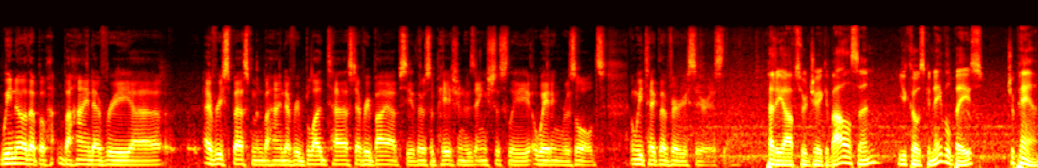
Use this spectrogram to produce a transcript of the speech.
we know that behind every uh, every specimen, behind every blood test, every biopsy, there's a patient who's anxiously awaiting results, and we take that very seriously. Petty Officer Jacob Allison, Yokosuka Naval Base, Japan.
